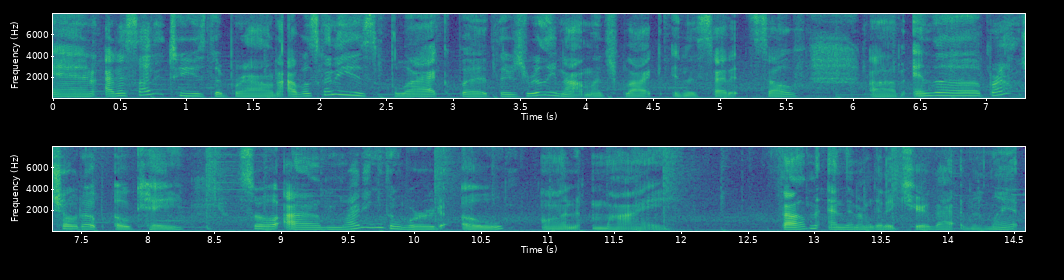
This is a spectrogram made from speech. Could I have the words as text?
and I decided to use the brown. I was going to use black, but there's really not much black in the set itself. Um, and the brown showed up okay. So I'm writing the word O on my thumb and then I'm going to cure that in the lamp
